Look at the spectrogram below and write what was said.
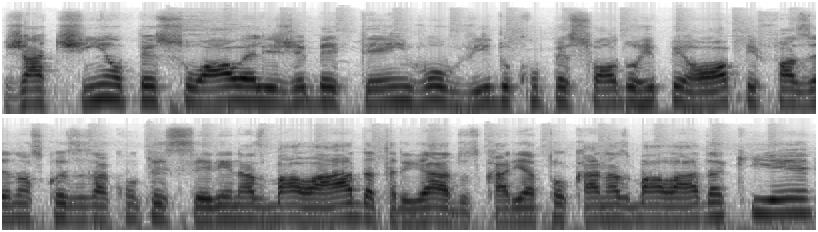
já tinha o pessoal LGBT envolvido com o pessoal do hip hop fazendo as coisas acontecerem nas baladas, tá ligado? Os caras iam tocar nas baladas que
